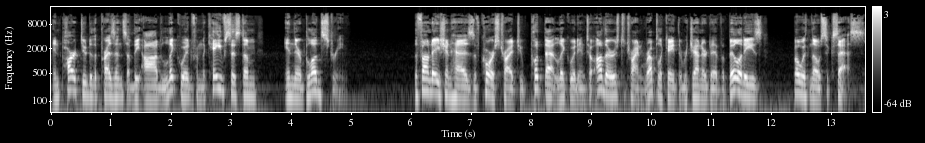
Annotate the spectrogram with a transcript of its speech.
in part due to the presence of the odd liquid from the cave system in their bloodstream. The Foundation has, of course, tried to put that liquid into others to try and replicate the regenerative abilities, but with no success,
